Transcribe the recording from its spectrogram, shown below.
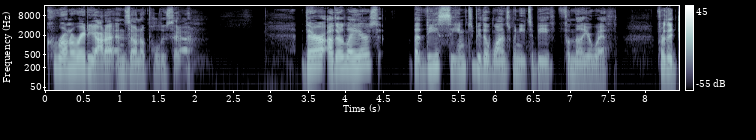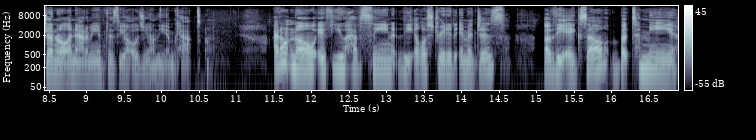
corona radiata and zona pellucida. There are other layers, but these seem to be the ones we need to be familiar with for the general anatomy and physiology on the MCAT. I don't know if you have seen the illustrated images of the egg cell, but to me,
